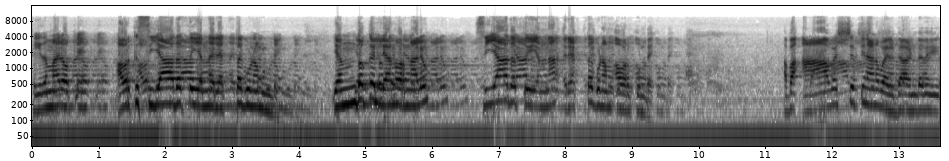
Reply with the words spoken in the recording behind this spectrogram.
സയ്യിദന്മാരൊക്കെ. അവർക്ക് സിയാദത്ത് എന്ന രക്തഗുണമുണ്ട്. എന്തൊക്കെ ഇല്ല എന്ന് പറഞ്ഞാലും സിയാദത്ത് എന്ന രക്തഗുണം അവർക്കുണ്ട്. അപ്പൊ ആവശ്യത്തിനാണ് വലുതാകേണ്ടത്.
